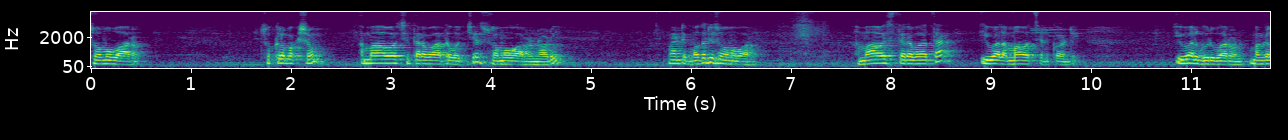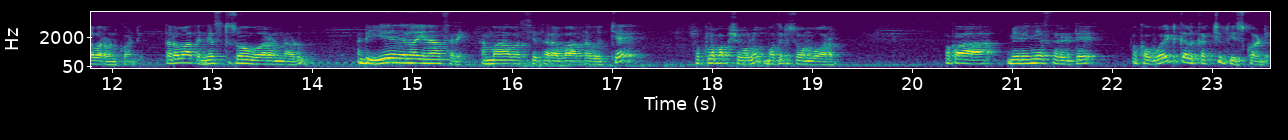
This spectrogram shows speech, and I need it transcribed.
సోమవారం. శుక్లపక్షం అమావాస్య తర్వాత వచ్చే సోమవారం నాడు అంటే మొదటి సోమవారం. అమావాస్య తర్వాత ఇవాళ అమావాస్య అనుకోండి ఇవాళ గురువారం మంగళవారం అనుకోండి. తర్వాత నెక్స్ట్ సోమవారం నాడు అంటే ఏ నెల అయినా సరే అమావాస్య తర్వాత వచ్చే శుక్లపక్షంలో మొదటి సోమవారం. ఒక మీరు ఏం చేస్తారంటే ఒక వైట్ కలర్ ఖర్చు తీసుకోండి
